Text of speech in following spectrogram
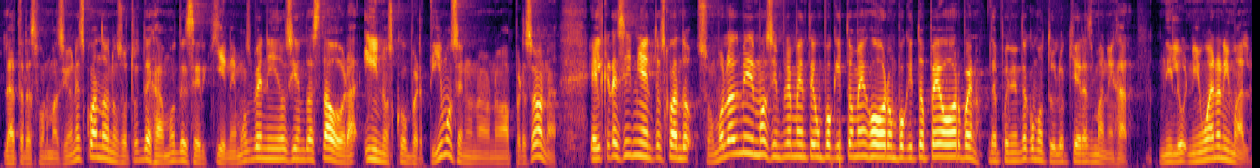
La transformación es cuando nosotros dejamos de ser quien hemos venido siendo hasta ahora y nos convertimos en una nueva persona. El crecimiento es cuando somos los mismos, simplemente un poquito mejor, un poquito peor, bueno, dependiendo como tú lo quieras manejar, ni, ni bueno ni malo.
